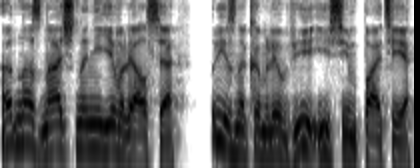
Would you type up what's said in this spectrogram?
однозначно не являлся признаком любви и симпатии.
